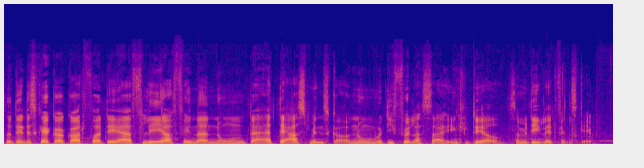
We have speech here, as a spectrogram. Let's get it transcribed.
Så det, det skal gøre godt for, det er, at flere finder nogen, der er deres mennesker, og nogen, hvor de føler sig inkluderet som en del af et fællesskab.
